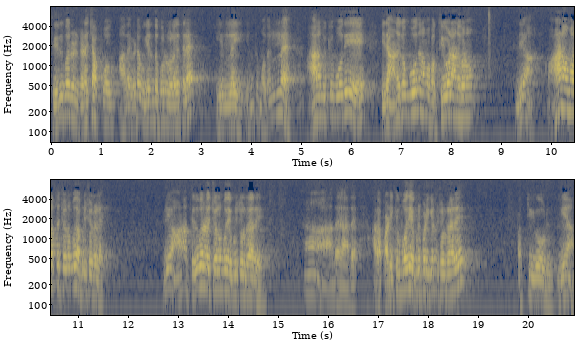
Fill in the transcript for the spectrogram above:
திருவருள் கிடைச்சா போதும். அதை விட உயர்ந்த பொருள் உலகத்துல இல்லை. என்று முதல்ல ஆரம்பிக்கும் போதே இதை அணுகும் போது நம்ம பக்தியோடு அணுகணும். இல்லையா? ஆணவ மரத்தை சொல்லும்போது அப்படி சொல்லலை. இல்லையா? ஆனா திருவருளை சொல்லும்போது எப்படி சொல்றாரு? ஆஹ் அந்த அதை அதை படிக்கும் போது எப்படி படிக்கணும்னு சொல்றாரு? பக்தியோடு இல்லையா?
